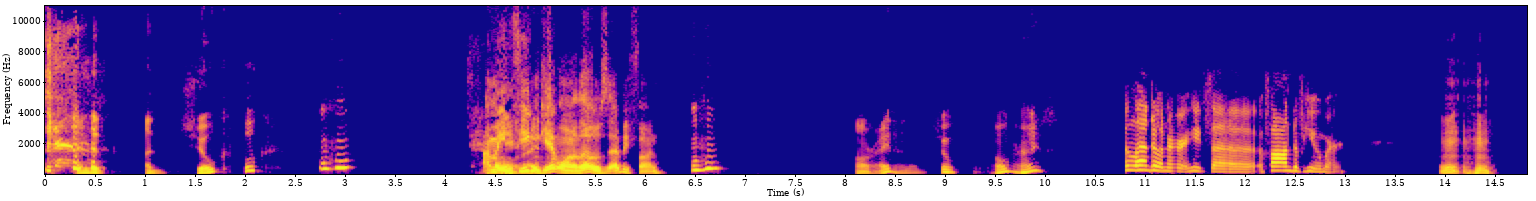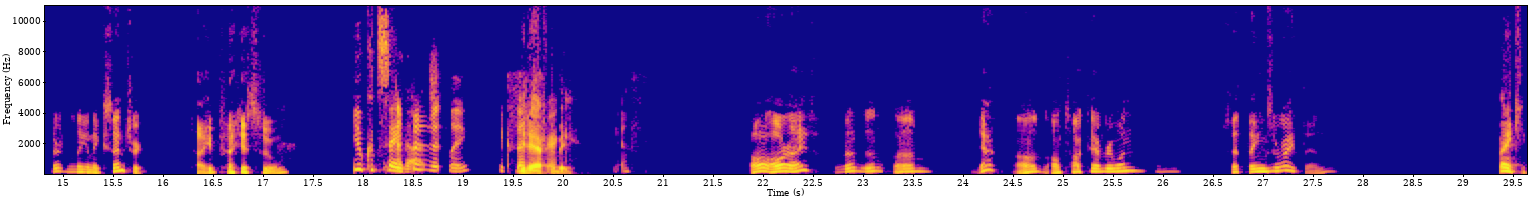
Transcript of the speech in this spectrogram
and a, a joke book. hmm I mean, if you can get one of those, that'd be fun. hmm All right, and a joke book. All right. The landowner, he's uh, fond of humor. Mm-hmm. Certainly an eccentric type, I assume. You could say that. Definitely. eccentric. You'd have to be. Yes. Oh, all right. Well, well, um, yeah, I'll I'll talk to everyone and set things right then. Thank you.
